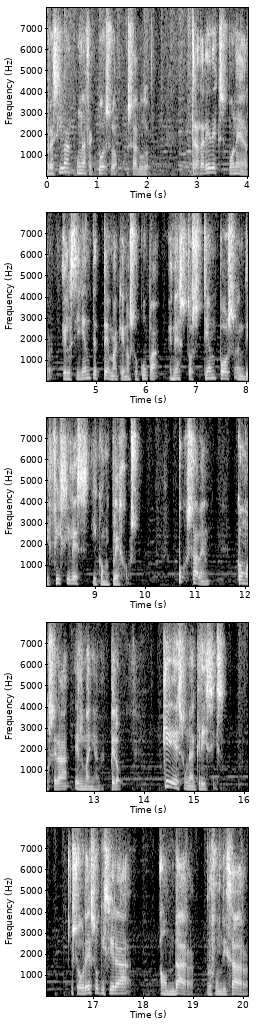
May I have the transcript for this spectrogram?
Reciban un afectuoso saludo. Trataré de exponer el siguiente tema que nos ocupa en estos tiempos difíciles y complejos. Pocos saben cómo será el mañana, pero ¿qué es una crisis? Sobre eso quisiera ahondar, profundizar,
